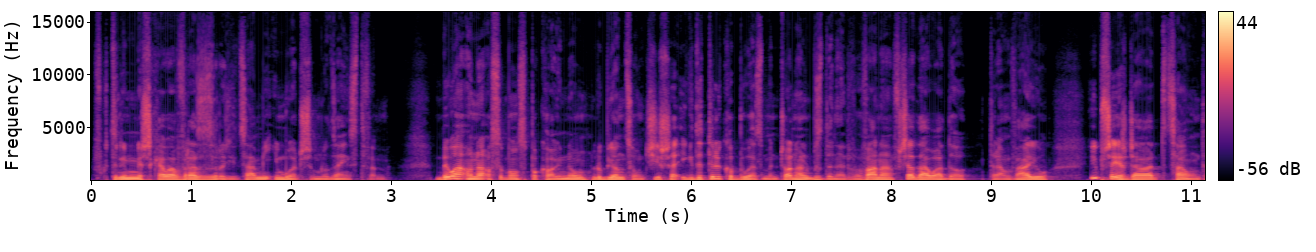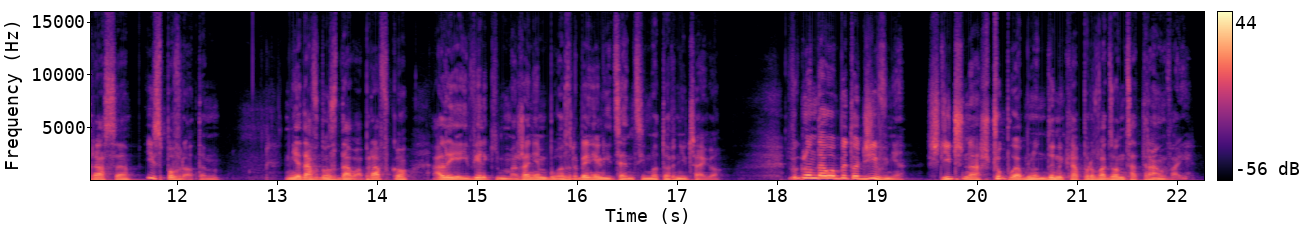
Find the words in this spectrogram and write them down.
w którym mieszkała wraz z rodzicami i młodszym rodzeństwem. Była ona osobą spokojną, lubiącą ciszę i gdy tylko była zmęczona lub zdenerwowana, wsiadała do tramwaju i przejeżdżała całą trasę i z powrotem. Niedawno zdała prawko, ale jej wielkim marzeniem było zrobienie licencji motorniczego. Wyglądałoby to dziwnie. Śliczna, szczupła blondynka prowadząca tramwaj.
